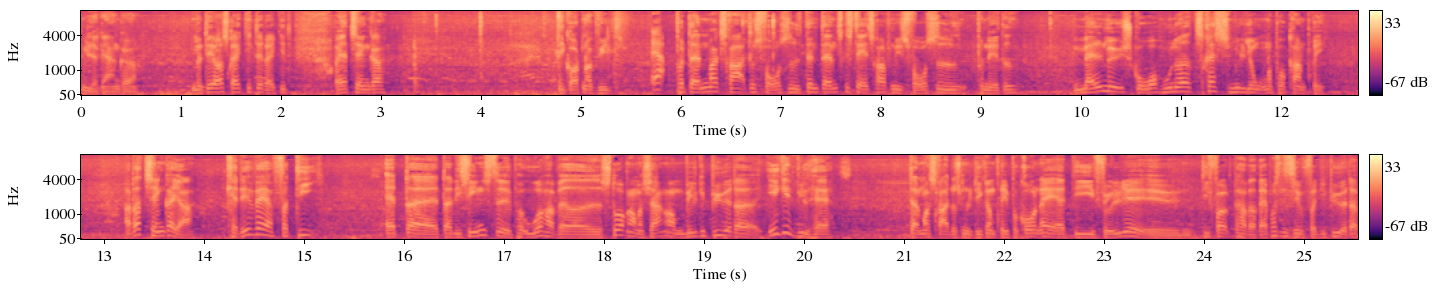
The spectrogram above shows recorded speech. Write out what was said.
vil jeg gerne gøre. Men det er også rigtigt, det er rigtigt. Og jeg tænker, det er godt nok vildt. Ja. På Danmarks Radios forside, den danske statsradionis forside på nettet, Malmø scorer 160 millioner på Grand Prix. Og der tænker jeg, kan det være fordi, at der, der de seneste par uger har været stor ramachan om, hvilke byer, der ikke vil have Danmarks Radios Melodi Grand Prix, på grund af, at de ifølge øh, de folk, der har været repræsentative for de byer, der,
